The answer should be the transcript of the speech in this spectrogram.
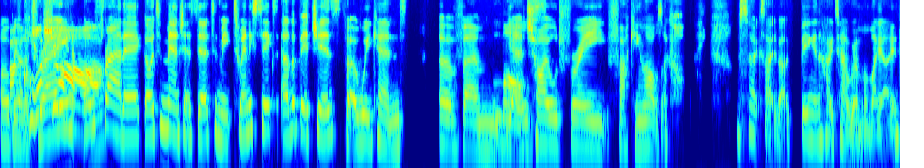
I'll be Of on a train on Friday, going to Manchester to meet 26 other bitches for a weekend of um yeah, child-free fucking lols. Like, oh, mate, I'm so excited about being in a hotel room on my own.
